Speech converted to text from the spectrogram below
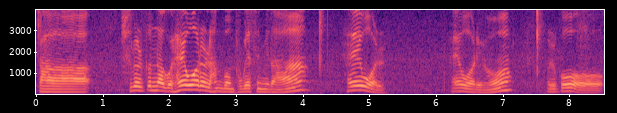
자, 수를 끝나고 해월을 한번 보겠습니다. 해월. 해월이요. 그리고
